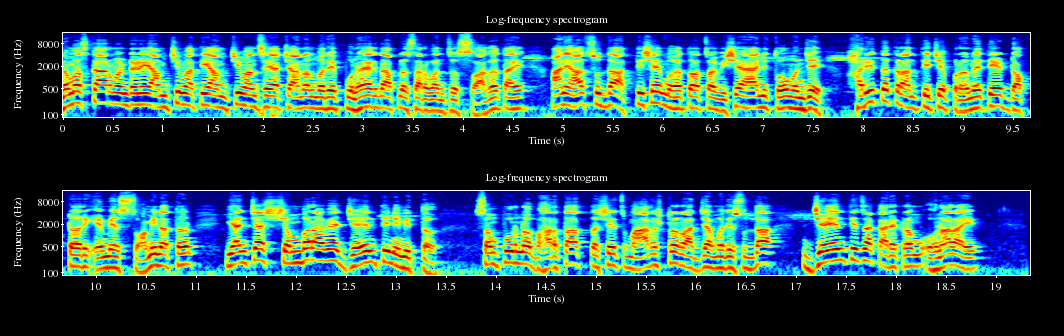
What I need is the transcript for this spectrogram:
नमस्कार मंडळी आमची माती आमची माणसं या चॅनलमध्ये पुन्हा एकदा आपलं सर्वांचं स्वागत आहे. आणि आजसुद्धा अतिशय महत्त्वाचा विषय आहे आणि तो म्हणजे हरित क्रांतीचे प्रणेते डॉक्टर एम एस स्वामीनाथन यांच्या शंभराव्या जयंतीनिमित्त संपूर्ण भारतात तसेच महाराष्ट्र राज्यामध्ये सुद्धा जयंतीचा कार्यक्रम होणार आहे.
